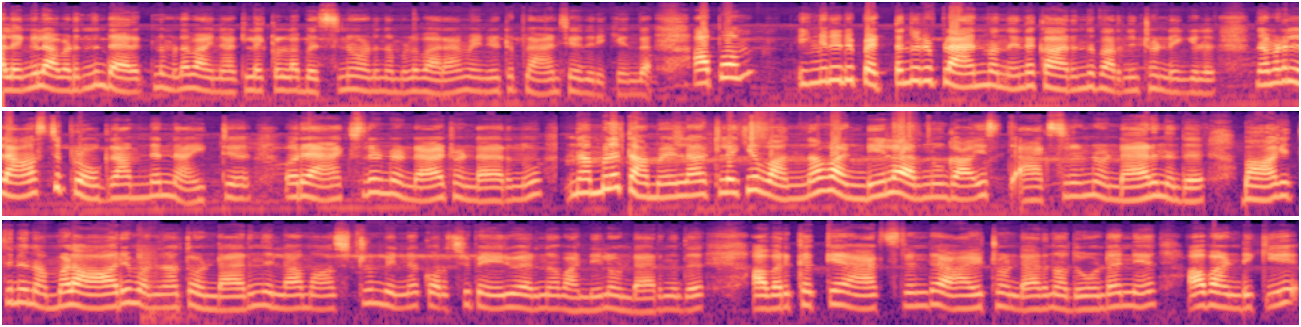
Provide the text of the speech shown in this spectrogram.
അല്ലെങ്കിൽ അവിടെ നിന്ന് ഡയറക്റ്റ് നമ്മുടെ വയനാട്ടിലേക്കുള്ള ബസ്സിനോ ആണ് നമ്മൾ വരാൻ വേണ്ടിയിട്ട് പ്ലാൻ ചെയ്തിരിക്കുന്നത്. അപ്പം ഇങ്ങനെ ഒരു പെട്ടെന്നൊരു പ്ലാൻ വന്നതിന്റെ കാര്യം എന്ന് പറഞ്ഞിട്ടുണ്ടെങ്കിൽ നമ്മുടെ ലാസ്റ്റ് പ്രോഗ്രാമിന്റെ നൈറ്റ് ഒരു ആക്സിഡന്റ് ഉണ്ടായിട്ടുണ്ടായിരുന്നു. നമ്മൾ തമിഴ്നാട്ടിലേക്ക് വന്ന വണ്ടിയിലായിരുന്നു ഗായ്സ് ആക്സിഡന്റ് ഉണ്ടായിരുന്നത്. ഭാഗ്യത്തിന് നമ്മൾ ആരും അതിനകത്ത് ഉണ്ടായിരുന്നില്ല. മാസ്റ്ററും പിന്നെ കുറച്ച് പേരുമായിരുന്നു ആ വണ്ടിയിൽ ഉണ്ടായിരുന്നത്. അവർക്കൊക്കെ ആക്സിഡന്റ് ആയിട്ടുണ്ടായിരുന്നു. അതുകൊണ്ട് തന്നെ ആ വണ്ടിക്ക്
